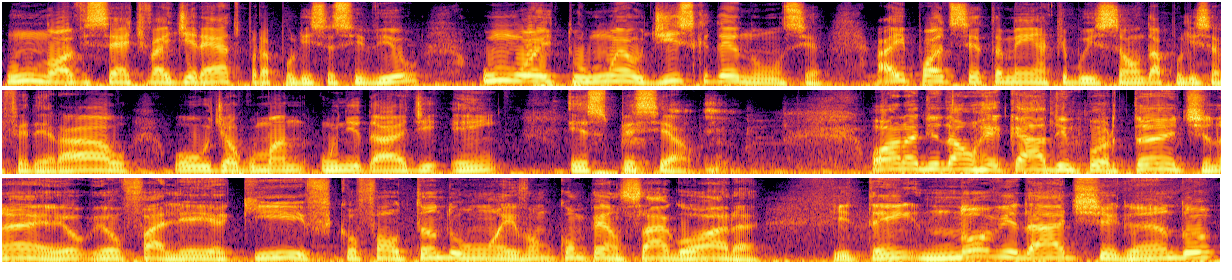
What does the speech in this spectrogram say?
197 vai direto para a Polícia Civil, 181 é o disque denúncia. Aí pode ser também atribuição da Polícia Federal ou de alguma unidade em especial. Hora de dar um recado importante, né? Eu, eu falhei aqui, ficou faltando um aí, vamos compensar agora. E tem novidade chegando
